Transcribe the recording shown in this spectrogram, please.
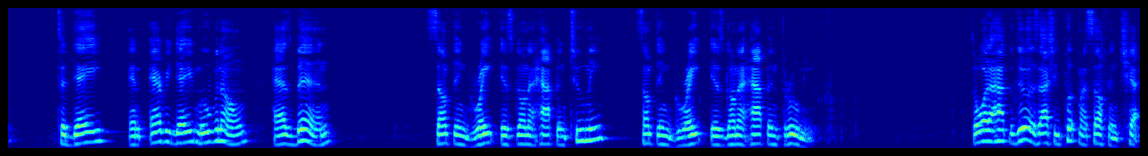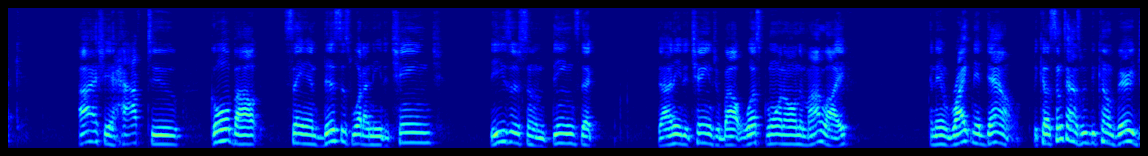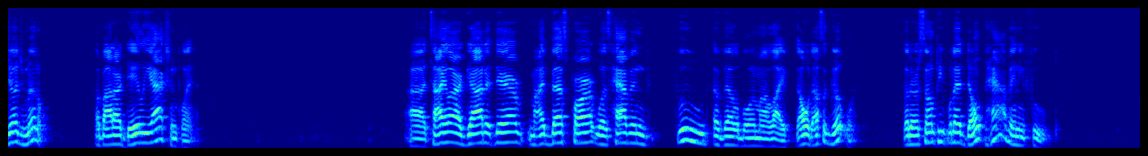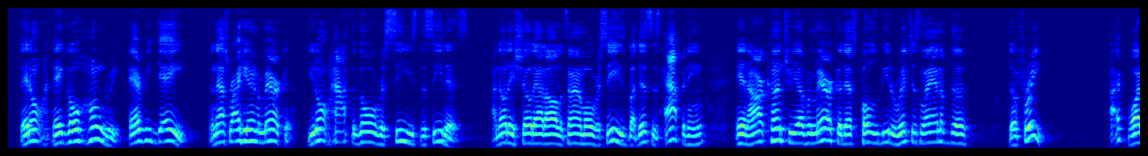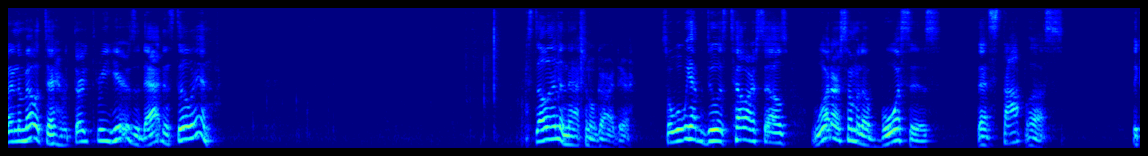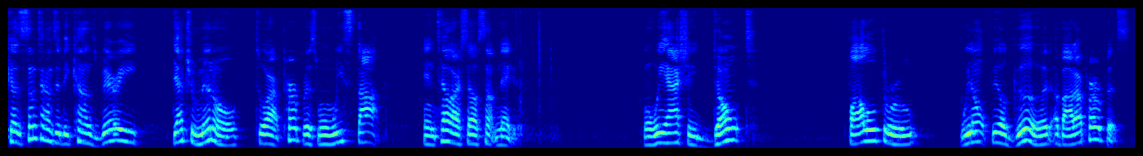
today and every day moving on has been something great is going to happen to me, something great is going to happen through me. So, what I have to do is actually put myself in check. I actually have to go about saying, This is what I need to change. These are some things that that I need to change about what's going on in my life and then writing it down because sometimes we become very judgmental about our daily action plan. Uh, Tyler, I got it there. My best part was having food available in my life. Oh, that's a good one. Because there are some people that don't have any food. They don't. They go hungry every day and that's right here in America. You don't have to go overseas to see this. I know they show that all the time overseas, but this is happening in our country of America that's supposed to be the richest land of the the free. I fought in the military for 33 years of that and still in. Still in the National Guard there. So what we have to do is tell ourselves what are some of the voices that stop us because sometimes it becomes very detrimental to our purpose when we stop and tell ourselves something negative. When we actually don't follow through, we don't feel good about our purpose.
